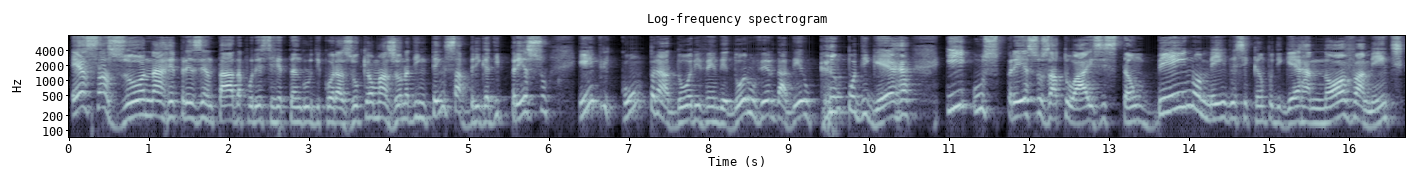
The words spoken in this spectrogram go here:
essa zona representada por esse retângulo de cor azul, que é uma zona de intensa briga de preço entre comprador e vendedor, um verdadeiro campo de guerra, e os preços atuais estão bem no meio desse campo de guerra novamente.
